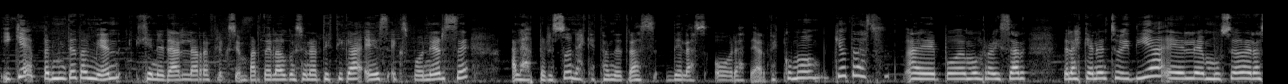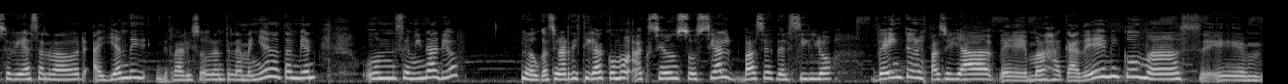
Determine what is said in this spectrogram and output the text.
y que permite también generar la reflexión. Parte de la educación artística es exponerse a las personas que están detrás de las obras de arte. Como, ¿Qué otras eh, podemos revisar de las que han hecho hoy día? El Museo de la Solidaridad Salvador Allende realizó durante la mañana también un seminario la educación artística como acción social, bases del siglo XX, un espacio ya eh, más académico, más eh,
